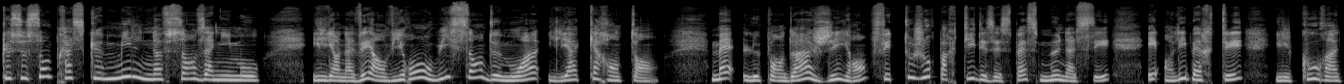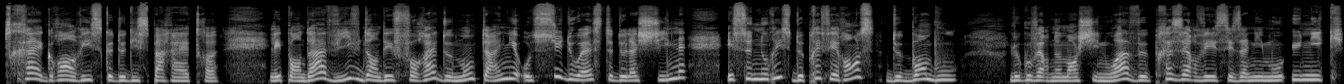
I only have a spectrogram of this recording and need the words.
que ce sont presque 1900 animaux. Il y en avait environ 800 de moins il y a 40 ans. Mais le panda géant fait toujours partie des espèces menacées et en liberté, il court un très grand risque de disparaître. Les pandas vivent dans des forêts de montagne au sud-ouest de la Chine et se nourrissent de préférence de bambou. Le gouvernement chinois veut préserver ces animaux uniques.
